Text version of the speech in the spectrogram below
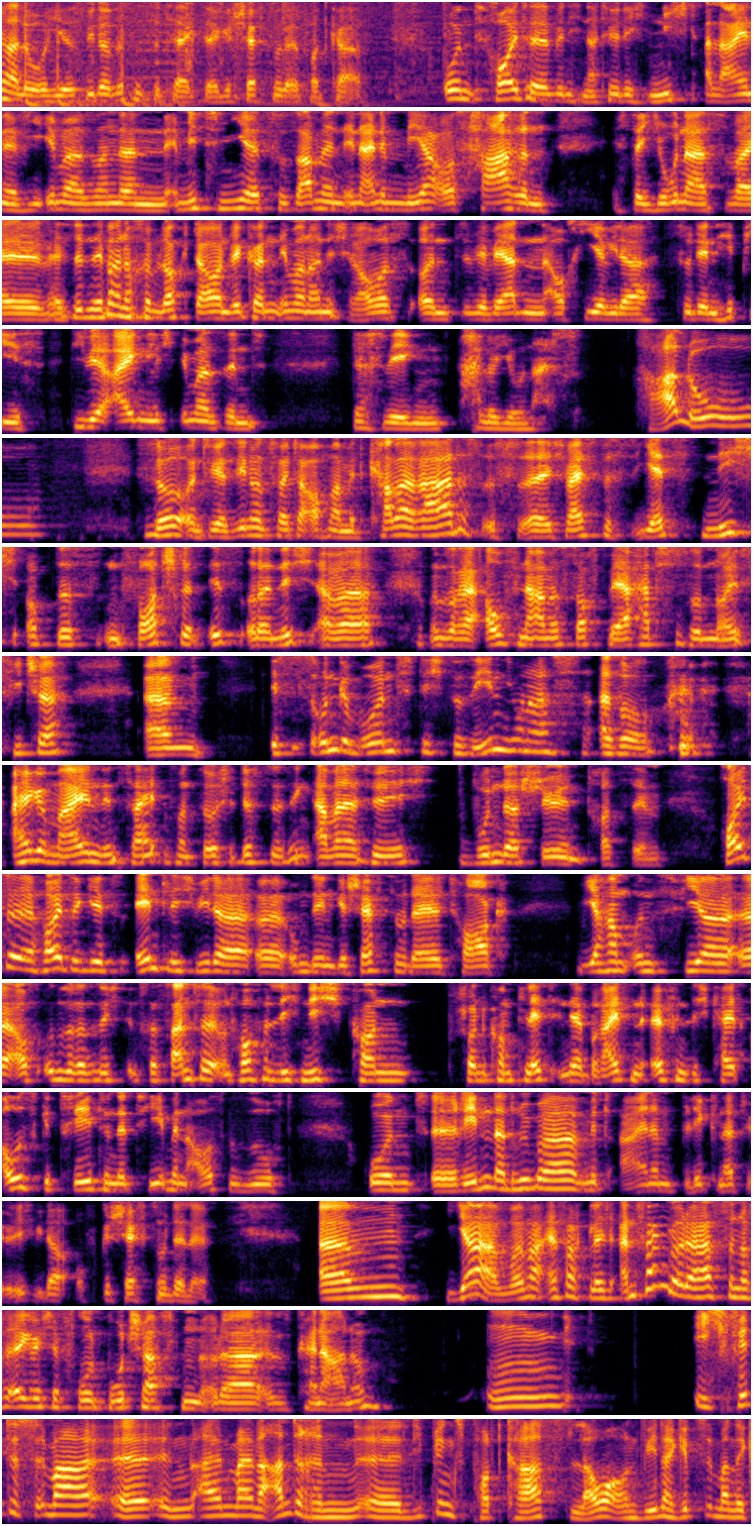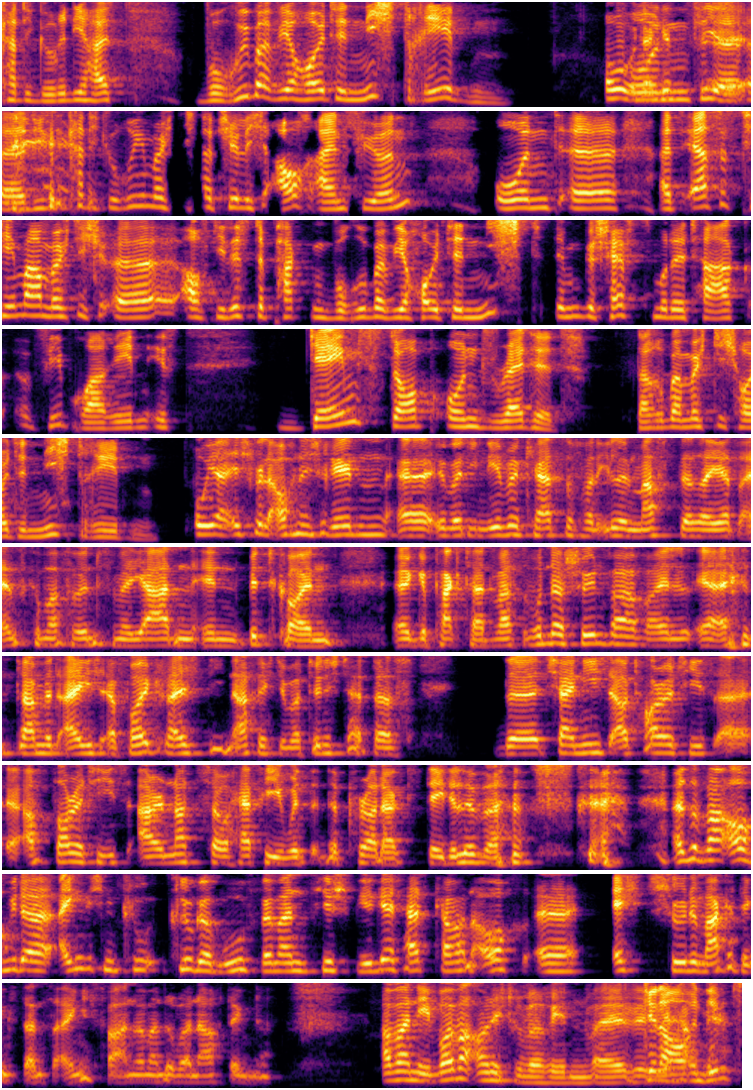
Hallo, hier ist wieder Business Attack, der Geschäftsmodell-Podcast. Und heute bin ich natürlich nicht alleine wie immer, sondern mit mir zusammen in einem Meer aus Haaren ist der Jonas, weil wir sind immer noch im Lockdown, wir können immer noch nicht raus und wir werden auch hier wieder zu den Hippies, die wir eigentlich immer sind. Deswegen, hallo Jonas. Hallo. So, und wir sehen uns heute auch mal mit Kamera. Das ist, äh, ich weiß bis jetzt nicht, ob das ein Fortschritt ist oder nicht, aber unsere Aufnahmesoftware hat so ein neues Feature. Ähm, ist es ungewohnt, dich zu sehen, Jonas? Also allgemein in Zeiten von Social Distancing, aber natürlich wunderschön trotzdem. Heute, heute geht's endlich wieder äh, um den Geschäftsmodell-Talk. Wir haben uns vier äh, aus unserer Sicht interessante und hoffentlich nicht kon schon komplett in der breiten Öffentlichkeit ausgetretene Themen ausgesucht und äh, reden darüber mit einem Blick natürlich wieder auf Geschäftsmodelle. Ähm, ja, wollen wir einfach gleich anfangen oder hast du noch irgendwelche frohen Botschaften oder äh, keine Ahnung? Mm, ich finde es immer äh, in einem meiner anderen äh, Lieblingspodcasts, Lauer und Wiener, gibt es immer eine Kategorie, die heißt, worüber wir heute nicht reden. Oh, und äh, äh, diese Kategorie möchte ich natürlich auch einführen. Und äh, als erstes Thema möchte ich äh, auf die Liste packen, worüber wir heute nicht im Geschäftsmodelltag Februar reden, ist GameStop und Reddit. Darüber möchte ich heute nicht reden. Oh ja, ich will auch nicht reden äh, über die Nebelkerze von Elon Musk, dass er jetzt 1,5 Milliarden in Bitcoin äh, gepackt hat, was wunderschön war, weil er damit eigentlich erfolgreich die Nachricht übertüncht hat, dass the Chinese authorities uh, authorities are not so happy with the product they deliver. also war auch wieder eigentlich ein kluger Move, wenn man viel Spielgeld hat, kann man auch äh, echt schöne Marketing-Stunts eigentlich fahren, wenn man drüber nachdenkt. Ne? Aber nee, wollen wir auch nicht drüber reden, weil genau wir in dem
